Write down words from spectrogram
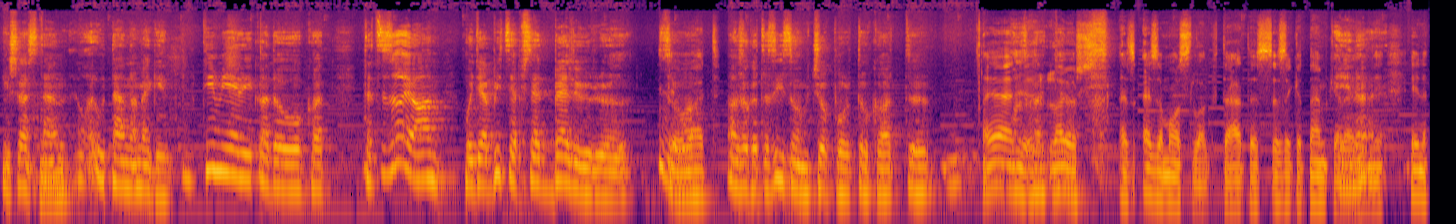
És aztán utána megint kimérik a dolgokat. Tehát ez olyan, hogy a bicepszet belülről Szóval hát. azokat az izomcsoportokat E, mozgatja. Lajos, ez, ez a maszlag, tehát ez, ezeket nem kell Én- elhinni. Én,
